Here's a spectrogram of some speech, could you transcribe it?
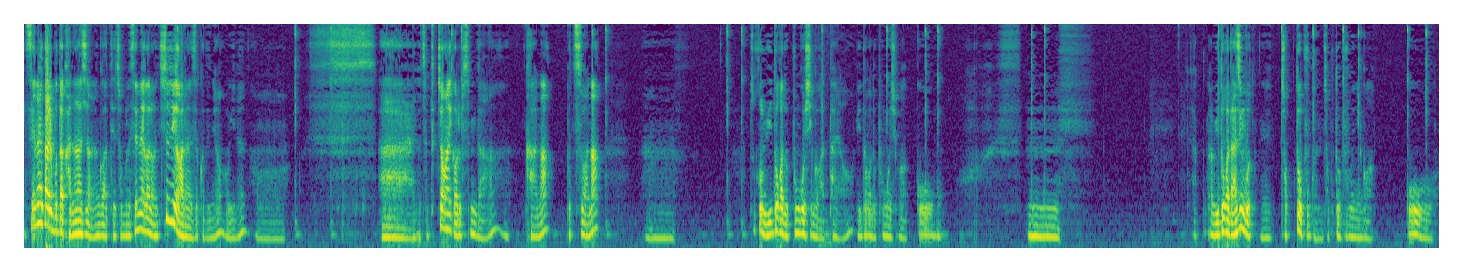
세네갈보다 가난하진 않은 것 같아요. 저번에 세네갈은 찢어지게 가난했었거든요. 거기는. 어. 아, 이거 참 특정하기가 어렵습니다. 가나? 보츠와나? 조금 위도가 높은 곳인 것 같아요. 위도가 높은 곳인 것 같고, 음, 아, 위도가 낮은 곳, 예, 적도 부근, 적도 부근인 것 같고,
